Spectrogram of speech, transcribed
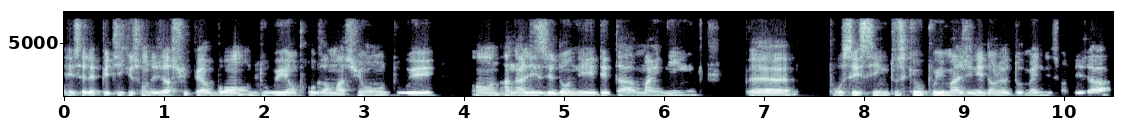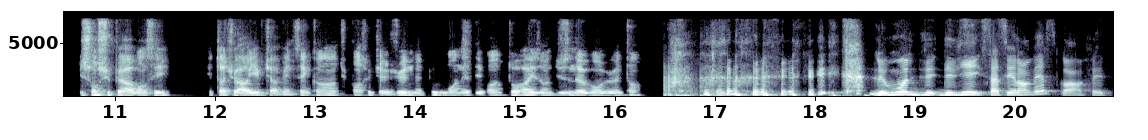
Et c'est des petits qui sont déjà super bons, doués en programmation, doués en analyse de données, data mining, euh, processing, tout ce que vous pouvez imaginer dans leur domaine, ils sont déjà, ils sont super avancés. Et toi, tu arrives, tu as 25 ans, tu penses que tu es jeune, mais tout le monde est devant toi, ils ont 19 ans, 20 ans. Le monde de- devient, ça se renverse quoi en fait.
